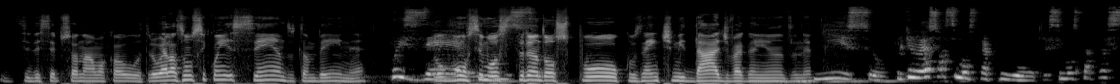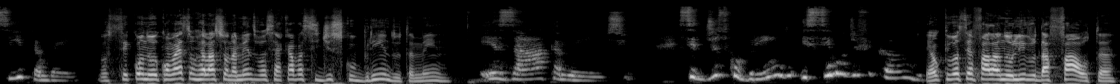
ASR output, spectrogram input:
De se decepcionar uma com a outra. Ou elas vão se conhecendo também, né? Pois é. Ou vão se mostrando isso. aos poucos, né? A intimidade vai ganhando, né? Isso. Porque não é só se mostrar para o outro, é se mostrar para si também. Você, quando começa um relacionamento, você acaba se descobrindo também. Exatamente. Se descobrindo e se modificando. É o que você fala no livro da falta.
